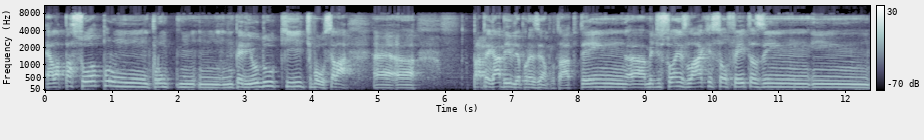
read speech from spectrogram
ela passou por um, por um, um, um período que, tipo, sei lá, é, uh, para pegar a Bíblia, por exemplo, tá? Tu tem uh, medições lá que são feitas em, em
